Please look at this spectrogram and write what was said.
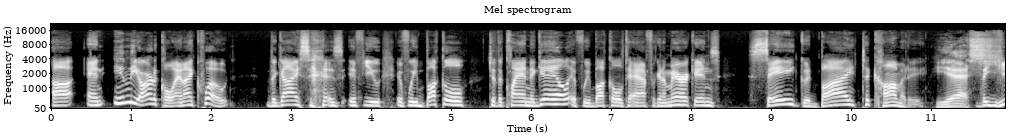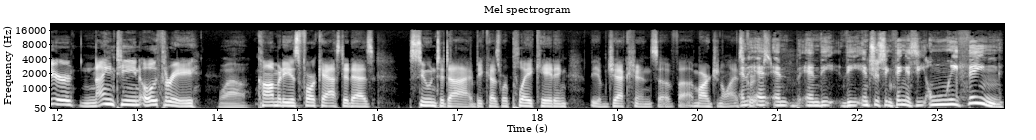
Uh, and in the article, and I quote, the guy says, "If you if we buckle to the Clan na Gael, if we buckle to African Americans." Say goodbye to comedy. Yes. The year 1903, wow. comedy is forecasted as soon to die because we're placating the objections of uh, marginalized And, groups. and and and the the interesting thing is the only thing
